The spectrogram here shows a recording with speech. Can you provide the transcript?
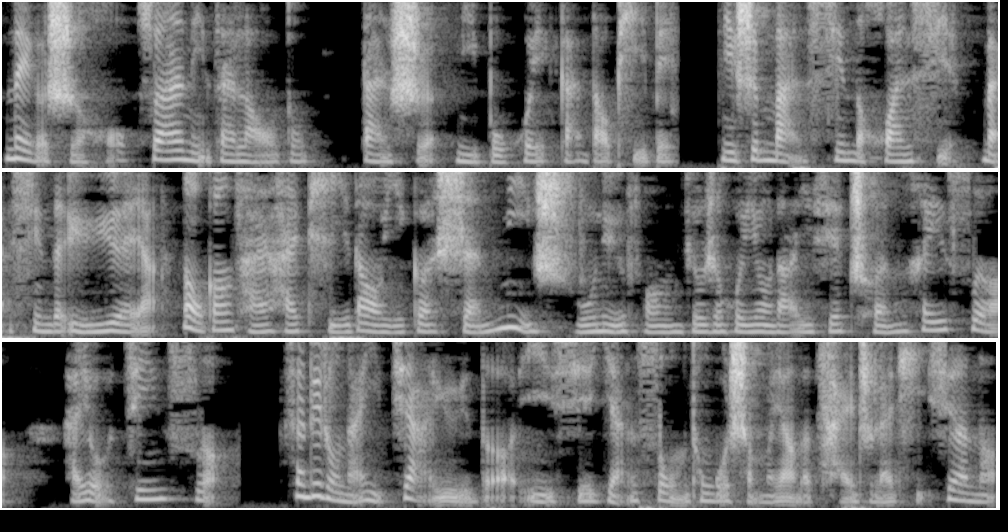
那个时候，虽然你在劳动，但是你不会感到疲惫，你是满心的欢喜，满心的愉悦呀。那我刚才还提到一个神秘熟女风，就是会用到一些纯黑色，还有金色。像这种难以驾驭的一些颜色，我们通过什么样的材质来体现呢？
